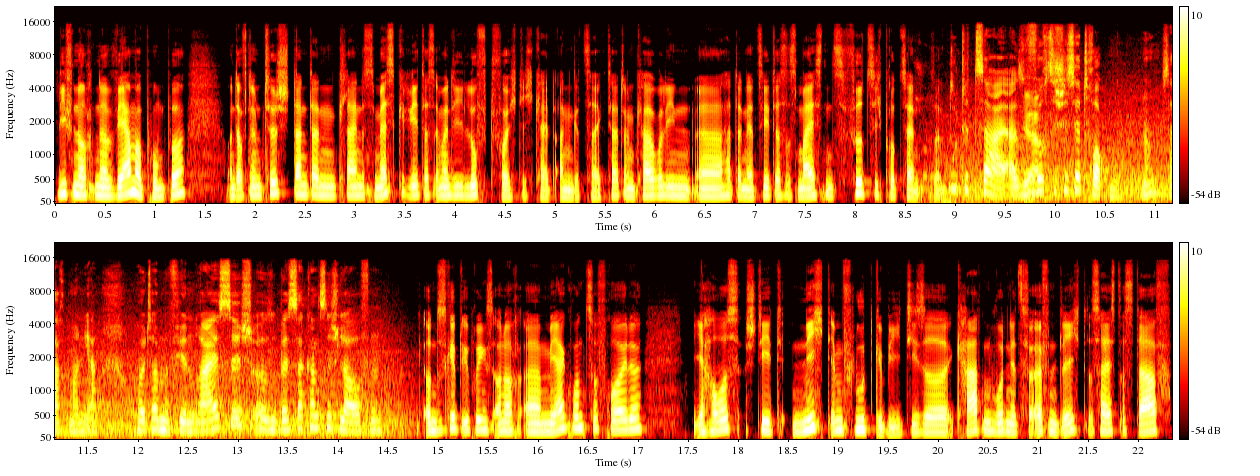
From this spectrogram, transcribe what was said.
lief noch eine Wärmepumpe und auf dem Tisch stand dann ein kleines Messgerät, das immer die Luftfeuchtigkeit angezeigt hat. Und Caroline äh, hat dann erzählt, dass es meistens 40 Prozent sind. Gute Zahl, also ja. 40 ist ja trocken, ne? sagt man ja. Heute haben wir 34, also besser kann es nicht laufen. Und es gibt übrigens auch noch äh, mehr Grund zur Freude. Ihr Haus steht nicht im Flutgebiet. Diese Karten wurden jetzt veröffentlicht. Das heißt, es darf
